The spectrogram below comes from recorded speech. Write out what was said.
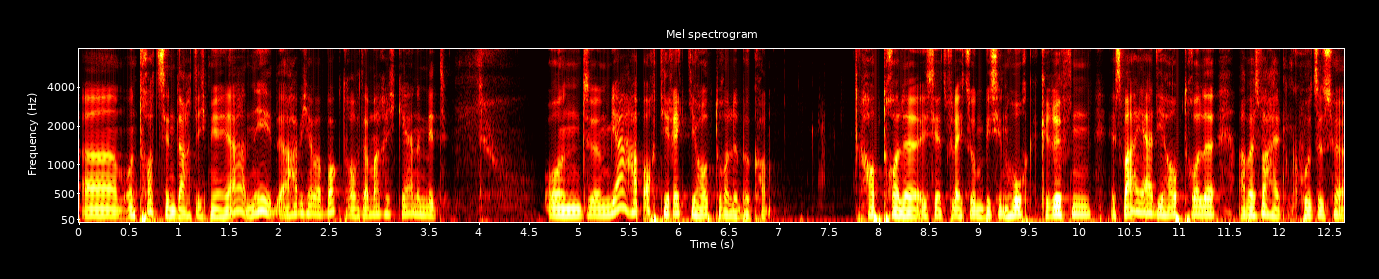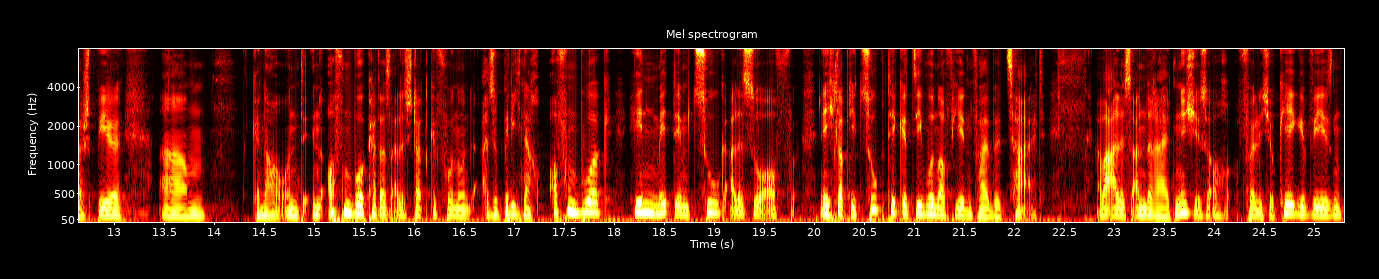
Ähm, und trotzdem dachte ich mir, ja, nee, da habe ich aber Bock drauf, da mache ich gerne mit. Und ähm, ja, habe auch direkt die Hauptrolle bekommen. Hauptrolle ist jetzt vielleicht so ein bisschen hochgegriffen. Es war ja die Hauptrolle, aber es war halt ein kurzes Hörspiel. Ähm, Genau, und in Offenburg hat das alles stattgefunden. Und also bin ich nach Offenburg hin mit dem Zug, alles so auf. Ne, ich glaube, die Zugtickets, die wurden auf jeden Fall bezahlt. Aber alles andere halt nicht, ist auch völlig okay gewesen.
